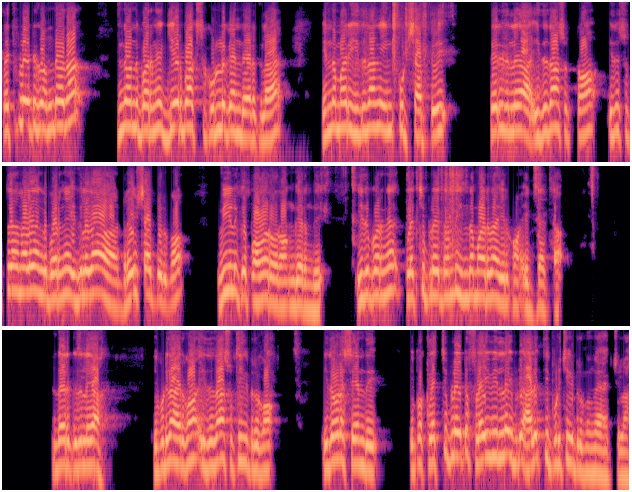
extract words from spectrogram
கிளச் பிளேட்டுக்கு வந்தால் தான் இங்க வந்து பாருங்க கியர் பாக்ஸுக்கு உள்ளுக்க இந்த இடத்துல இந்த மாதிரி இதுதாங்க இன்புட் ஷாப்ட் தெரியுது இல்லையா இதுதான் சுத்தம். இது சுத்ததுனால தான் பாருங்க இதுலதான் டிரைவ் ஷாப்ட் இருக்கும். வீலுக்கு பவர் வரும் அங்க இருந்து இது பாருங்க கிளச் பிளேட் வந்து இந்த மாதிரி தான் இருக்கும் எக்ஸாக்டா இந்த இருக்குது இல்லையா? இப்படிதான் இருக்கும் இதுதான் சுத்திக்கிட்டு இருக்கும். இதோட சேர்ந்து இப்போ கிளச் பிளேட் ஃபிளைவீல்ல இப்படி அழுத்தி பிடிச்சிக்கிட்டு இருக்குங்க ஆக்சுவலா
